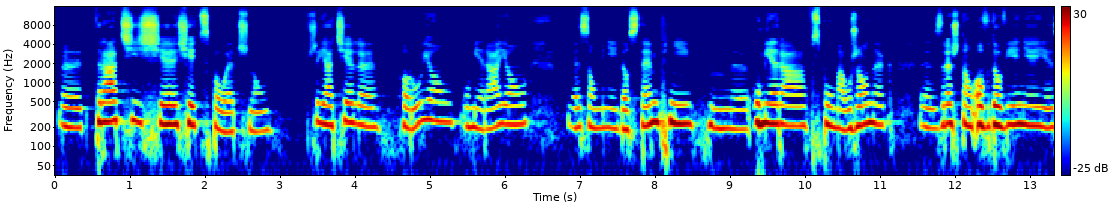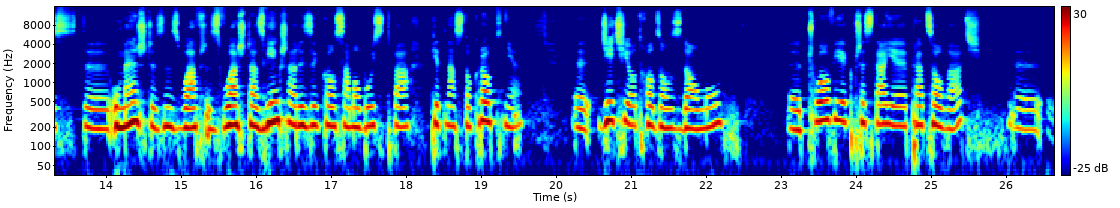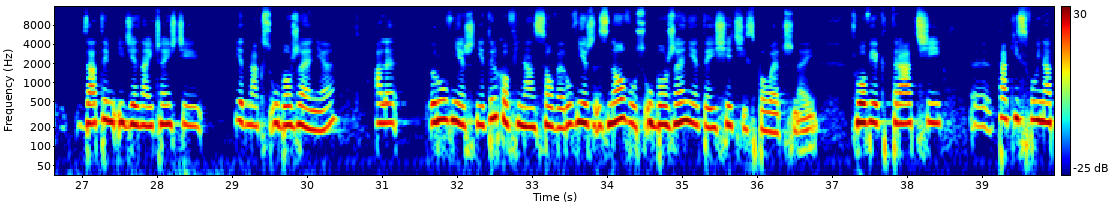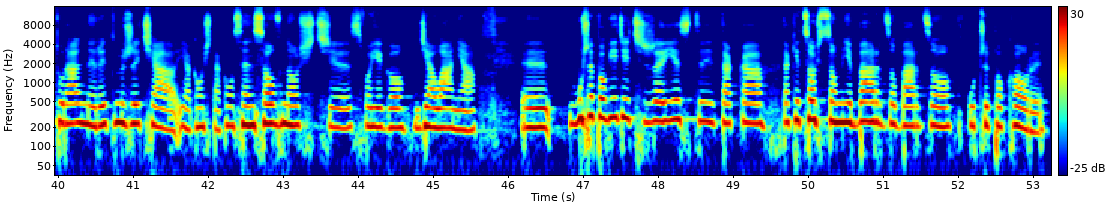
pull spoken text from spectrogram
Y, Traci się sieć społeczną. Przyjaciele chorują, umierają, y, są mniej dostępni, y, umiera współmałżonek. Zresztą owdowienie jest u mężczyzn, zwłaszcza zwiększa ryzyko samobójstwa piętnastokrotnie. Dzieci odchodzą z domu, y, człowiek przestaje pracować, y, za tym idzie najczęściej jednak zubożenie, ale również nie tylko finansowe, również znowu zubożenie tej sieci społecznej. Człowiek traci y, taki swój naturalny rytm życia, jakąś taką sensowność y, swojego działania. Muszę powiedzieć, że jest y, taka, takie coś, co mnie bardzo, bardzo uczy pokory.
